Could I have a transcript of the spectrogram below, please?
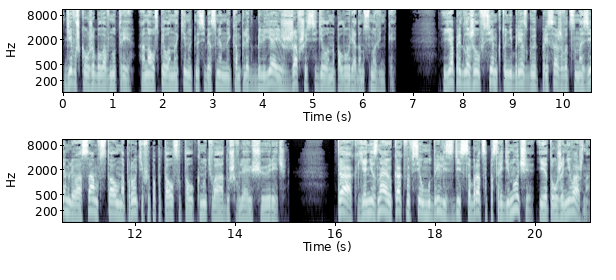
Девушка уже была внутри. Она успела накинуть на себя сменный комплект белья и, сжавшись, сидела на полу рядом с новенькой. Я предложил всем, кто не брезгует, присаживаться на землю, а сам встал напротив и попытался толкнуть воодушевляющую речь. «Так, я не знаю, как вы все умудрились здесь собраться посреди ночи, и это уже не важно.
